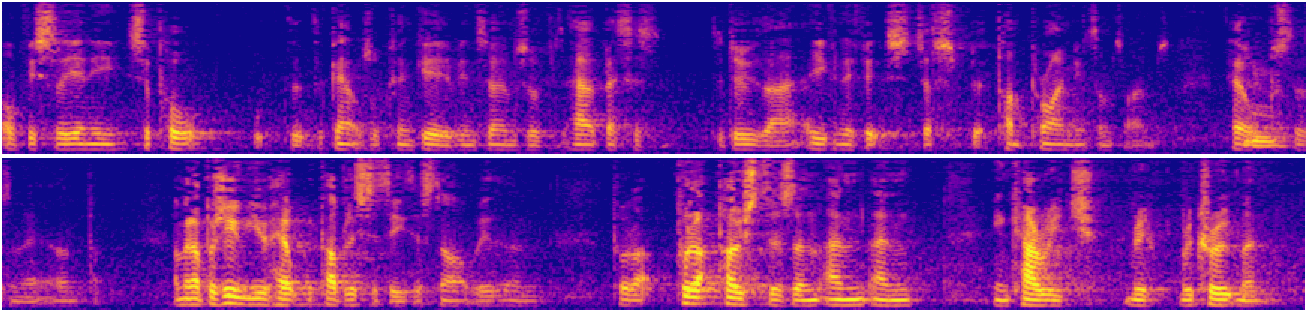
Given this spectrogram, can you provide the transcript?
obviously any support that the council can give in terms of how better to do that, even if it's just pump priming sometimes, helps, mm. doesn't it? And, I mean, I presume you help with publicity to start with and put up, put up posters and, and, and encourage re recruitment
